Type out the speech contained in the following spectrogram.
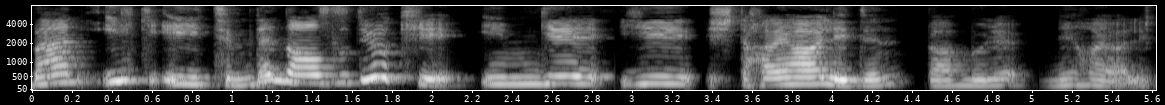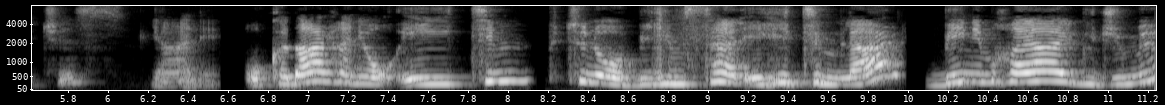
Ben ilk eğitimde Nazlı diyor ki imgeyi işte hayal edin. Ben böyle ne hayal edeceğiz? Yani o kadar hani o eğitim, bütün o bilimsel eğitimler benim hayal gücümü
